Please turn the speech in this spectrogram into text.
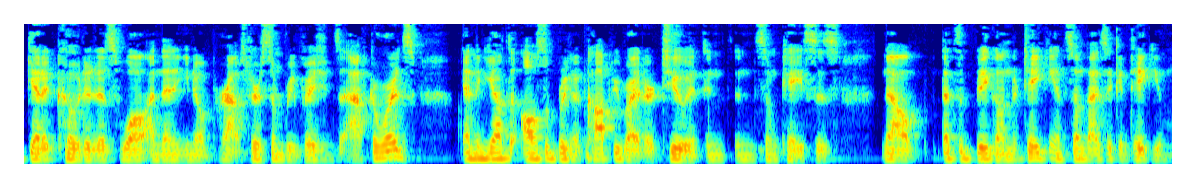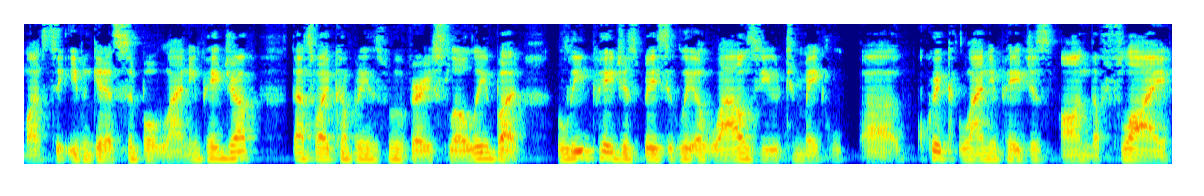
get it coded as well, and then you know perhaps there's some revisions afterwards. And then you have to also bring a copywriter too in, in, in some cases. Now that's a big undertaking, and sometimes it can take you months to even get a simple landing page up. That's why companies move very slowly. But lead pages basically allows you to make uh, quick landing pages on the fly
